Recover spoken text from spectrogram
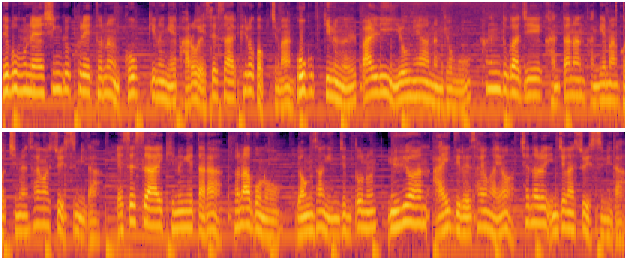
대부분의 신규 크리에이터는 고급 기능에 바로 액세스할 필요가 없지만 고급 기능을 빨리 이용해야 하는 경우 한두 가지 간단한 단계만 거치면 사용할 수 있습니다. SSI 기능에 따라 전화번호, 영상 인증 또는 유효한 아이디를 사용하여 채널을 인증할 수 있습니다.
